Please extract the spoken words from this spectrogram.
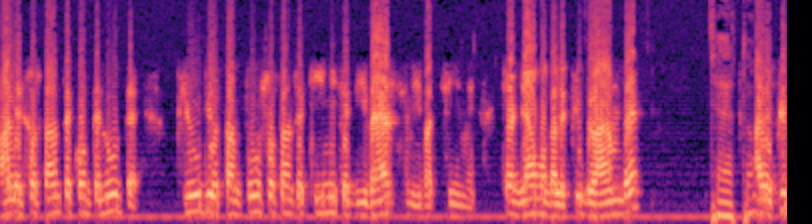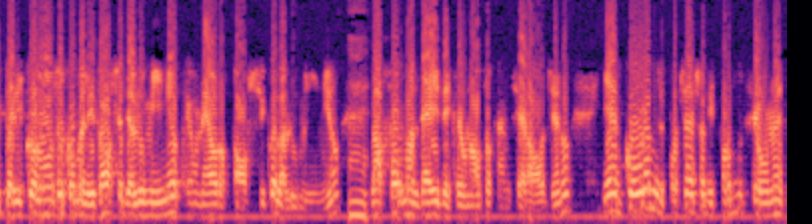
alle sostanze contenute, più di 81 sostanze chimiche diverse nei vaccini, che andiamo dalle più blande certo. alle più pericolose come l'idrossido di alluminio che è un neurotossico, l'alluminio, eh. la formaldeide che è un autocancerogeno e ancora nel processo di produzione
